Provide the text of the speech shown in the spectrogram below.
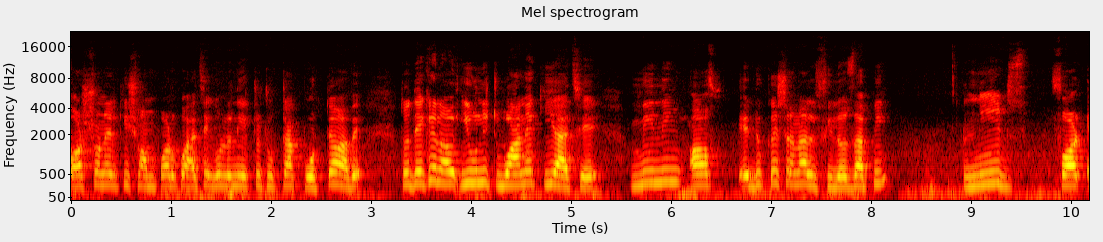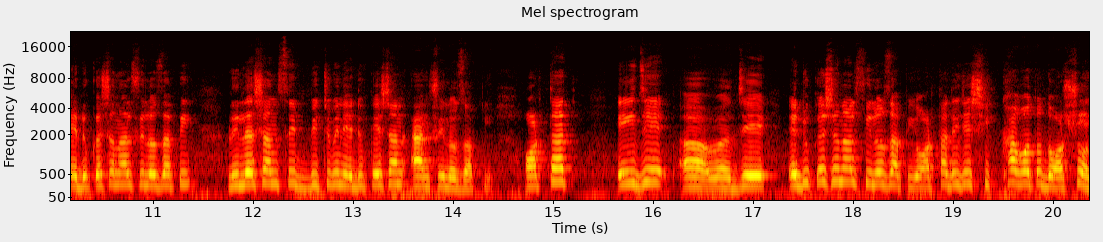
দর্শনের কি সম্পর্ক আছে এগুলো নিয়ে একটু টুকটাক পড়তে হবে। তো দেখে নাও, ইউনিট ওয়ানে কি আছে? Meaning of educational philosophy, needs for educational philosophy, relationship between education and philosophy. অর্থাৎ, এই যে যে এডুকেশনাল ফিলোসফি, অর্থাৎ এই যে শিক্ষাগত দর্শন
